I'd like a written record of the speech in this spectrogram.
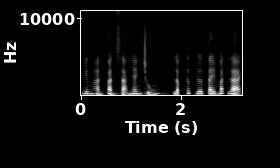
Nhưng hắn phản xạ nhanh chúng, lập tức đưa tay bắt lại.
